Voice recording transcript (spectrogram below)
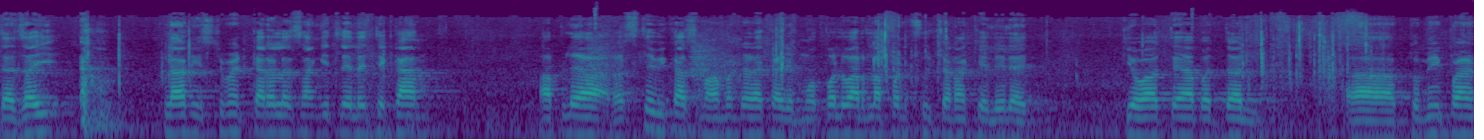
त्याचाही प्लॅन इस्टिमेट करायला सांगितलेलं आहे. ते काम आपल्या रस्ते विकास महामंडळाकडे मोपलवारला पण सूचना केलेल्या आहेत. किंवा त्याबद्दल तुम्ही पण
